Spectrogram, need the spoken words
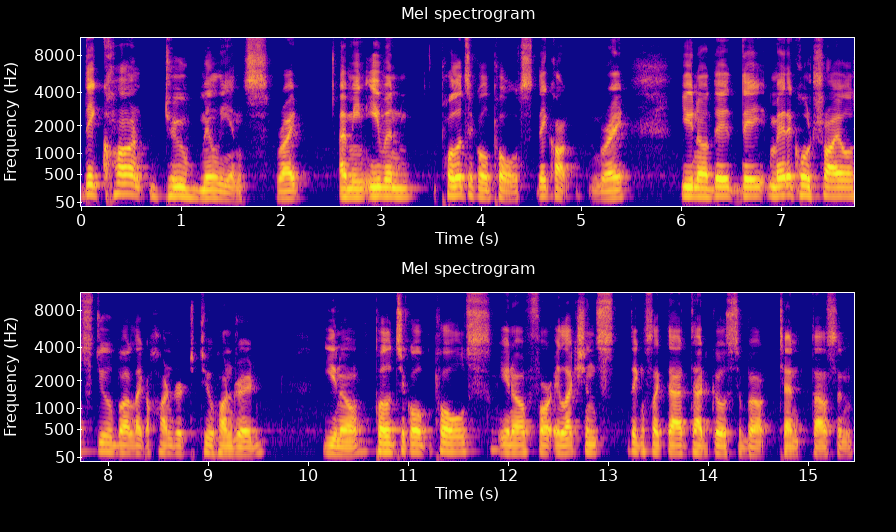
they can't do millions, right? I mean, even political polls, they can't, right? You know, they they medical trials do about like hundred to two hundred. You know, political polls, you know, for elections, things like that, that goes to about ten thousand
